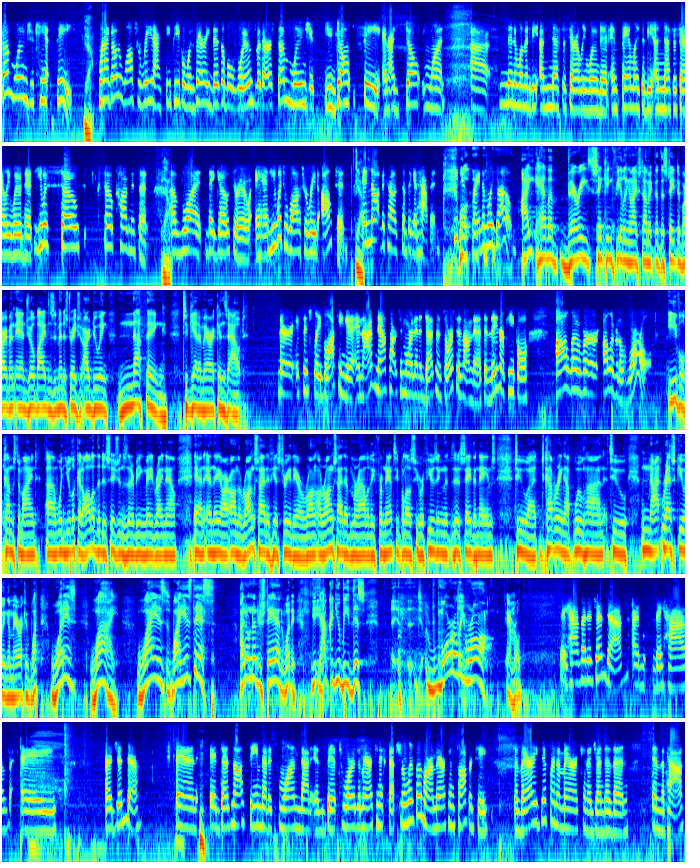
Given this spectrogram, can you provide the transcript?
some wounds you can't see Yeah. when I go to Walter Reed, I see people with very visible wounds, but there are some wounds you you don't see, and I don't want uh, men and women to be unnecessarily wounded and families to be unnecessarily wounded. He was so so cognizant of what they go through, and he went to Walter Reed often, Yeah. and not because something had happened. He Well, just randomly go. I have a very sinking feeling in my stomach that the State Department and Joe Biden's administration are doing nothing to get Americans out. they're essentially blocking it. And I've now talked to more than a dozen sources on this, and these are people all over all over the world. Evil comes to mind uh, when you look at all of the decisions that are being made right now, and, and they are on the wrong side of history. They are wrong, on wrong side of morality. From Nancy Pelosi refusing the, to say the names, to uh, covering up Wuhan, to not rescuing America. What what is why why is why is this? I don't understand. What? How could you be this morally wrong, Emerald? They have an agenda. and they have a agenda, and it does not seem that it's one that is bent towards American exceptionalism or American sovereignty. It's a very different American agenda than in the past.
